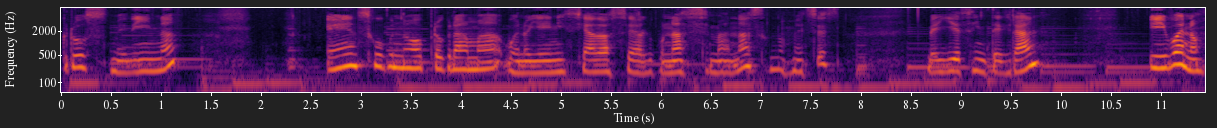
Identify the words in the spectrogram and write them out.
Cruz Medina en su nuevo programa, bueno, ya he iniciado hace algunas semanas, unos meses, Belleza Integral. Y bueno,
